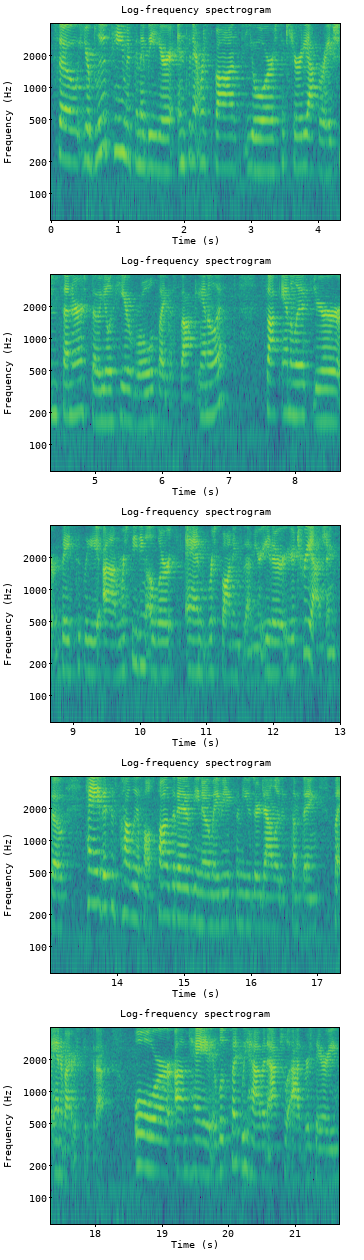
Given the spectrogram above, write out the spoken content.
so your blue team is going to be your incident response your security operations center so you'll hear roles like a SOC analyst SOC analyst, you're basically um, receiving alerts and responding to them. You're either, you're triaging. So, hey, this is probably a false positive, you know, maybe some user downloaded something, but antivirus picked it up. Or, um, hey, it looks like we have an actual adversary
